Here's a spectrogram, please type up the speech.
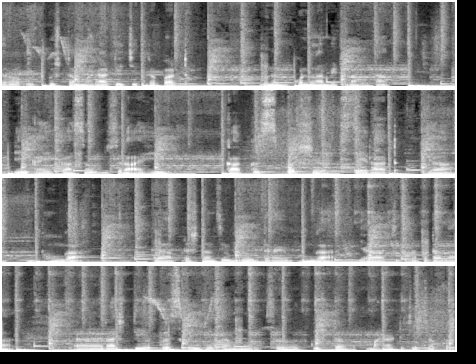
सर्व उत्कृष्ट मराठी चित्रपट म्हणून कोणाला भेटला होता? एक आहे कासव दुसरा आहे काकस्पर्श सैराट या भोंगा या प्रश्नांचे योग्य उत्तर आहे. भोंगा या चित्रपटाला राष्ट्रीय पुरस्कार विजेता म्हणून सर्वोत्कृष्ट मराठी चित्रपट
